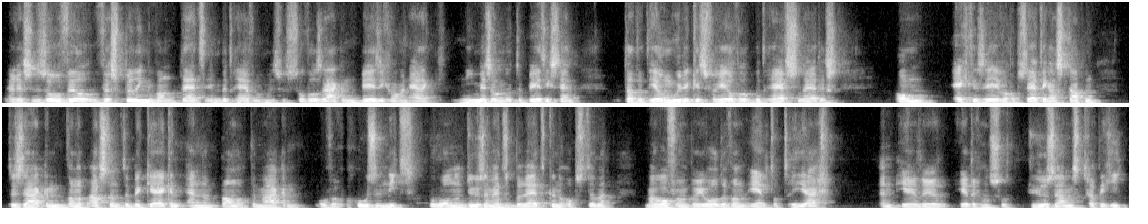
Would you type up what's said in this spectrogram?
Er is zoveel verspilling van tijd in bedrijven, of met zoveel zaken bezig waar men eigenlijk niet meer zou moeten bezig zijn, dat het heel moeilijk is voor heel veel bedrijfsleiders om echt eens even opzij te gaan stappen, de zaken van op afstand te bekijken en een plan op te maken over hoe ze niet gewoon een duurzaamheidsbeleid kunnen opstellen, maar over een periode van één tot drie jaar een eerder, eerder een soort duurzame strategie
